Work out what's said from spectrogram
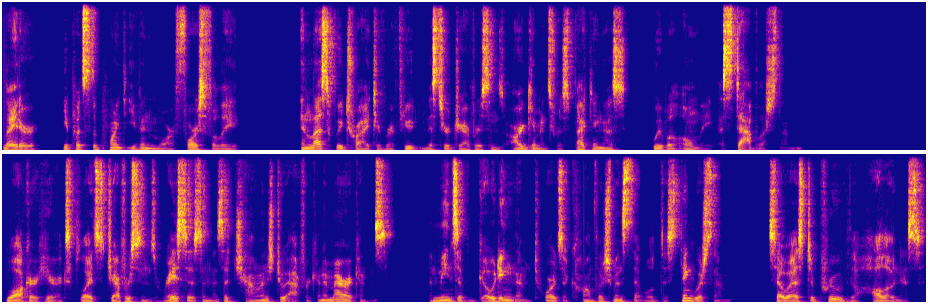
Later, he puts the point even more forcefully unless we try to refute Mr. Jefferson's arguments respecting us, we will only establish them. Walker here exploits Jefferson's racism as a challenge to African Americans, a means of goading them towards accomplishments that will distinguish them, so as to prove the hollowness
